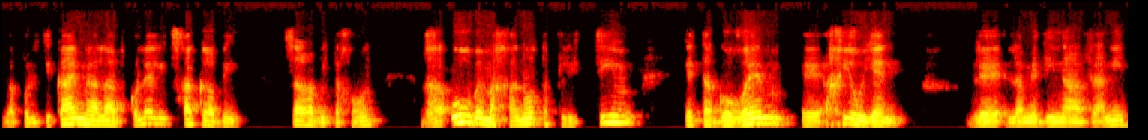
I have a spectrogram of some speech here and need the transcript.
והפוליטיקאים מעליו, כולל יצחק רבין, שר הביטחון, ראו במחנות הפליטים את הגורם אה, הכי עוין למדינה, ואני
